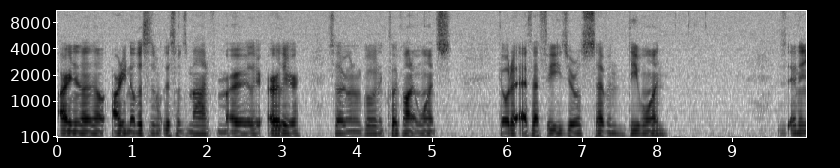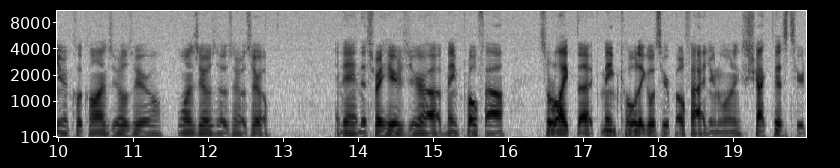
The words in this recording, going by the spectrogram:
I already know, already know this is this one's mine from earlier. Earlier, so I'm going to go ahead and click on it once. Go to FFFE07D1, and then you're going to click on 00100000, and then this right here is your uh, main profile sort of like the main code that goes to your profile and you're going to want to extract this to your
